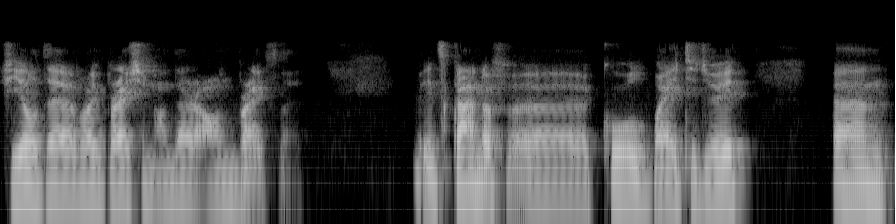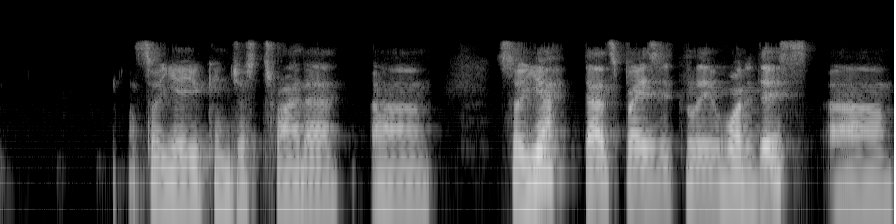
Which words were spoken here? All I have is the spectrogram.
feel the vibration on their own bracelet. It's kind of a cool way to do it. And so yeah, you can just try that. Um, so yeah, that's basically what it is. Um,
